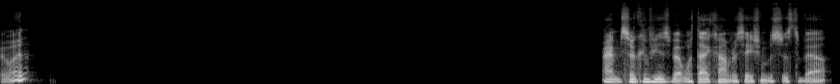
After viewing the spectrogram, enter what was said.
Wait, what? I'm so confused about what that conversation was just about.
